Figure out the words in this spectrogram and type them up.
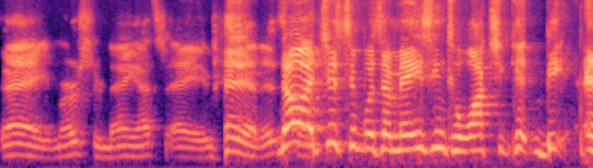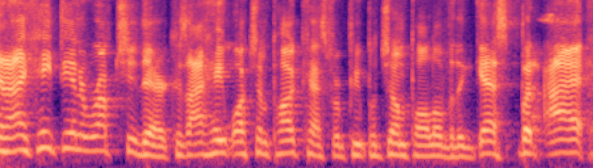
Dang, Mercer, dang, that's a man. No, it just it was amazing to watch it get be and I hate to interrupt you there because I hate watching podcasts where people jump all over the guests, but I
